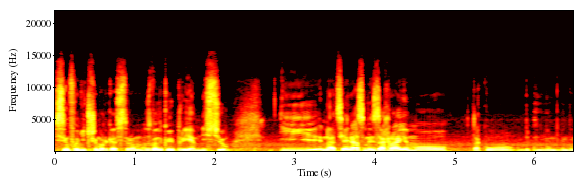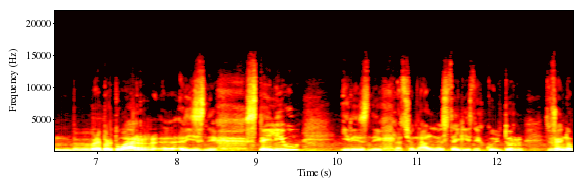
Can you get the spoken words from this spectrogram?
симфонічним оркестром з великою приємністю. І на цей раз ми заграємо таку репертуар е, різних стилів і різних національностей, різних культур. Звичайно,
